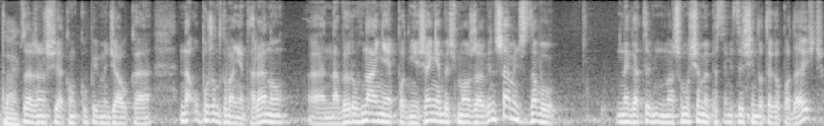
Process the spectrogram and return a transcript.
Tak. w zależności jaką kupimy działkę, na uporządkowanie terenu, e, na wyrównanie, podniesienie być może, więc trzeba mieć znowu negatywnie, znaczy musimy pesymistycznie do tego podejść.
